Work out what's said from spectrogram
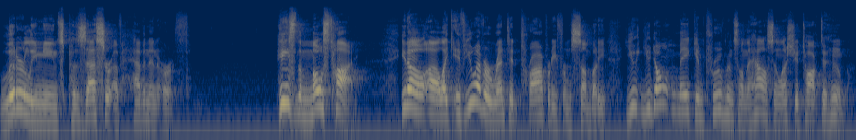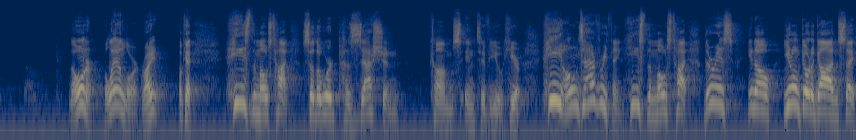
Literally means possessor of heaven and earth. He's the most high. You know, uh, like if you ever rented property from somebody, you, you don't make improvements on the house unless you talk to whom? The owner, the landlord, right? Okay. He's the most high. So the word possession comes into view here. He owns everything. He's the most high. There is, you know, you don't go to God and say,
